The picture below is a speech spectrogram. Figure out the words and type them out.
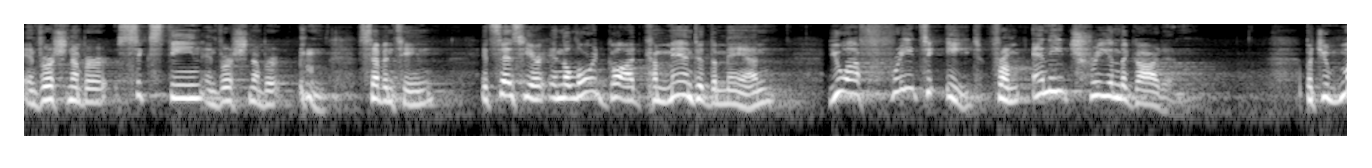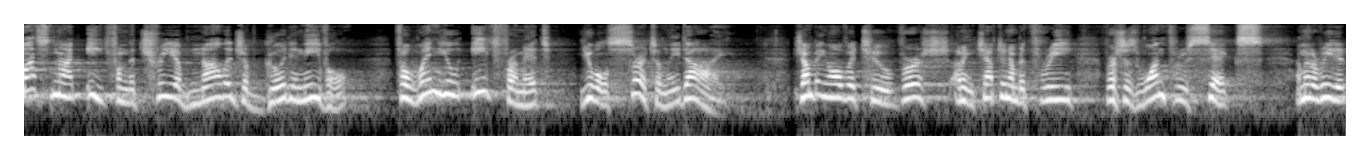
and verse number 16 and verse number 17, it says here, And the Lord God commanded the man, You are free to eat from any tree in the garden, but you must not eat from the tree of knowledge of good and evil, for when you eat from it, you will certainly die. Jumping over to verse, I mean, chapter number three, verses one through six. I'm going to read it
